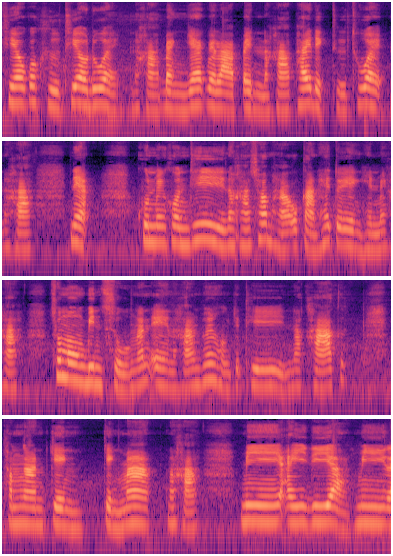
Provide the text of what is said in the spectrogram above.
เที่ยวก็คือเที่ยวด้วยนะคะ แบ่งแยกเวลาเป็นนะคะไพ่เด็กถือถ้วยนะคะ เนี่ยคุณเป็นคนที่นะคะชอบหาโอกาสให้ตัวเองเห็นไหมคะ ชั่วโมงบินสูงนั่นเองนะคะ เพื่อนของจิทีนะคะคือทำงานเก่งเก่งมากนะคะ มีไอเดียมีห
